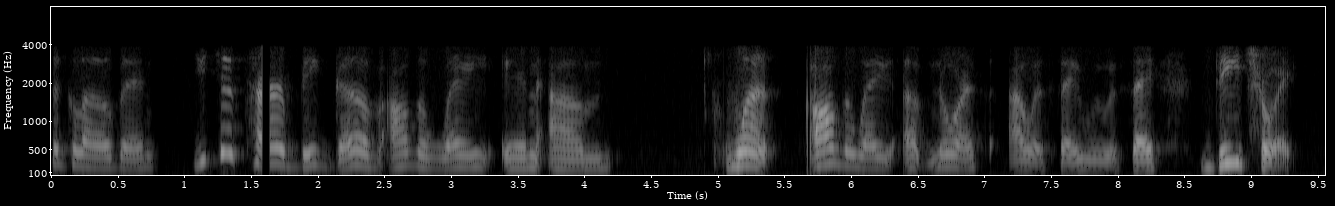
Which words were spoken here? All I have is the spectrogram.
the globe. And you just heard Big Gov all the way in um one all the way up north, I would say we would say Detroit.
